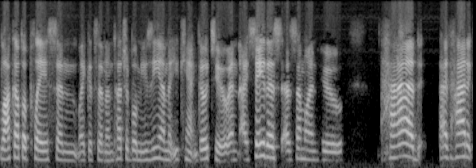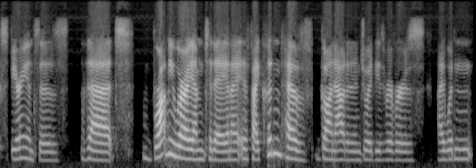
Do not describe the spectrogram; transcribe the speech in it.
lock up a place and like it's an untouchable museum that you can't go to. And I say this as someone who had I've had experiences that brought me where I am today. And I, if I couldn't have gone out and enjoyed these rivers, I wouldn't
